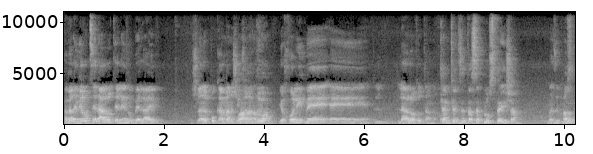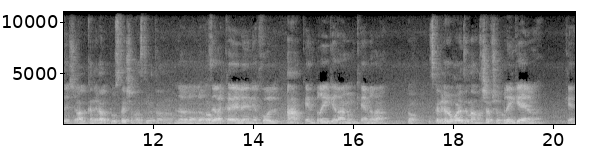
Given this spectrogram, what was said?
חברים, מי רוצה לעלות אלינו בלייב? יש לנו פה כמה אנשים וואלה, שאנחנו נכון. יכולים אה, אה, להעלות אותם, נכון? כן, כן, זה תעשה פלוס תשע. מה זה פלוס תשע? כנראה על הפלוס תשע, ואז תראה את ה... לא, לא, לא, לא. זה רק כאלה, אני יכול... אה, כן, ברינג ארנון קמרה. לא. אז כנראה הוא רואה את זה מהמחשב שלו. bring אל... כן.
